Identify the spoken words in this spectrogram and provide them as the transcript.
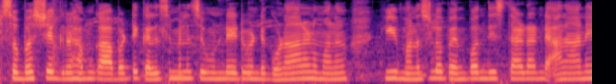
శుభస్య గ్రహం కాబట్టి కలిసిమెలిసి ఉండేటువంటి గుణాలను మనకి మనసులో పెంపొందిస్తాడండి అలానే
